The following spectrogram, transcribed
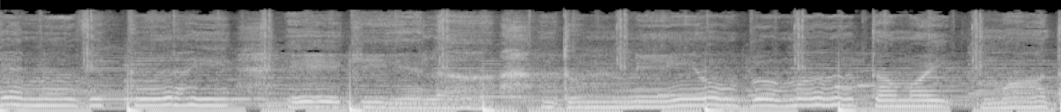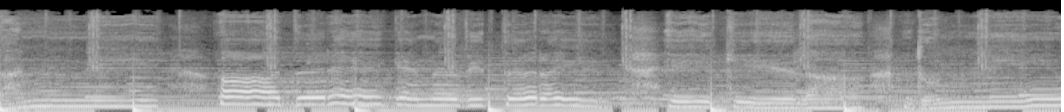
ගැන විතරයි ඒ කියලා. දුන්නේ ඔබම තමයි මා දන්නේ. ආදරේ ගැන විතරයි ඒ කියලා. දුන්නේ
